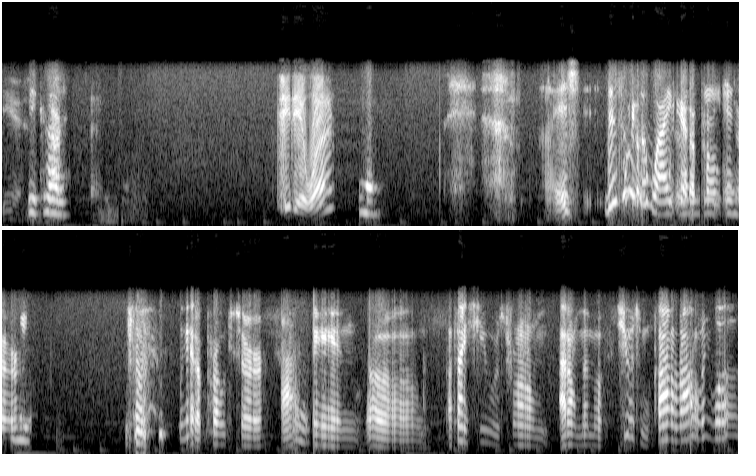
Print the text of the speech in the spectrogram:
Yes. Because she did what? Yeah. It's, this was a white we had lady, approached and her. she, we had approached her, and um, I think she was from. I don't remember. She was from Colorado. It was.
